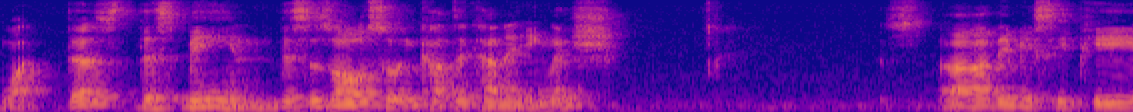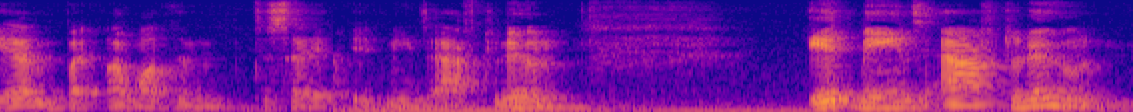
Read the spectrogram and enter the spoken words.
What does this mean? This is also in katakana English. Uh, they may say PM, but I want them to say it means afternoon. It means afternoon.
